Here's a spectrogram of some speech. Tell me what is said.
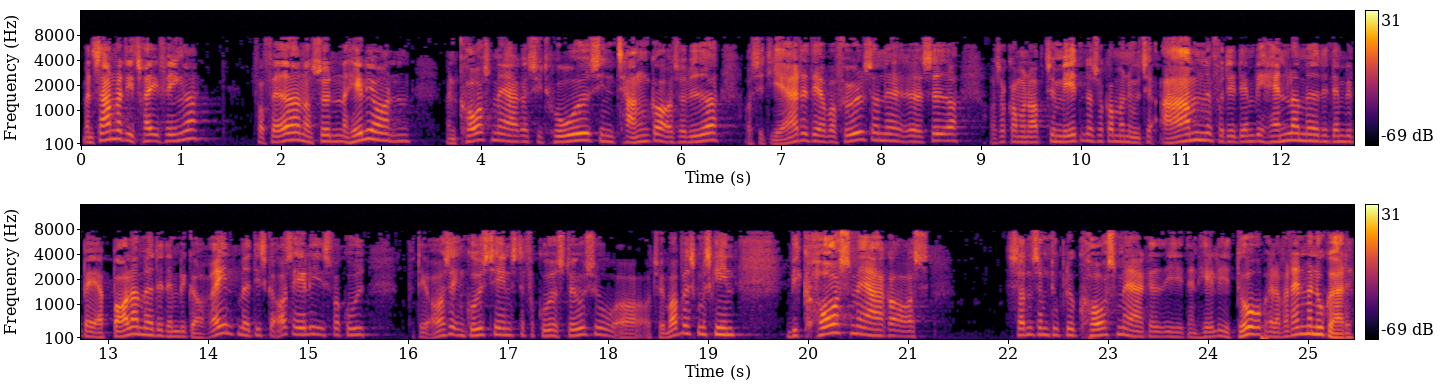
Man samler de tre fingre for faderen og sønnen og helligånden. Man korsmærker sit hoved, sine tanker osv. Og, og sit hjerte der, hvor følelserne øh, sidder. Og så kommer man op til midten, og så kommer man ud til armene, for det er dem, vi handler med, det er dem, vi bager boller med, det er dem, vi gør rent med. De skal også helliges for Gud, for det er også en gudstjeneste for Gud at støvsuge og, og tømme opvaskemaskinen. Vi korsmærker os, sådan som du blev korsmærket i den hellige dåb, eller hvordan man nu gør det.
